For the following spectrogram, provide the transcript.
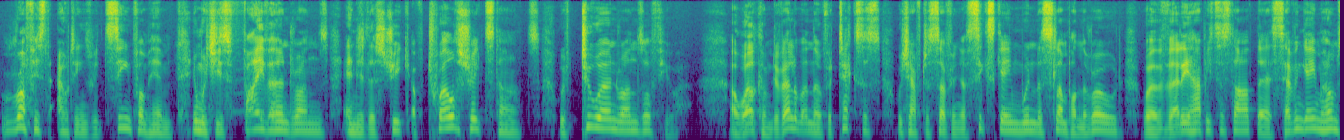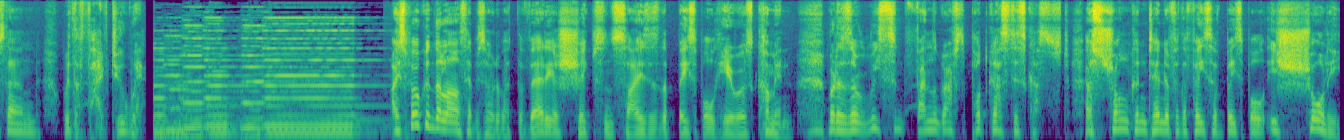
roughest outings we'd seen from him, in which his five earned runs ended a streak of 12 straight starts with two earned runs or fewer. A welcome development, though, for Texas, which, after suffering a six game winless slump on the road, were very happy to start their seven game homestand with a 5 2 win. I spoke in the last episode about the various shapes and sizes that baseball heroes come in, but as a recent Fangraphs podcast discussed, a strong contender for the face of baseball is surely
